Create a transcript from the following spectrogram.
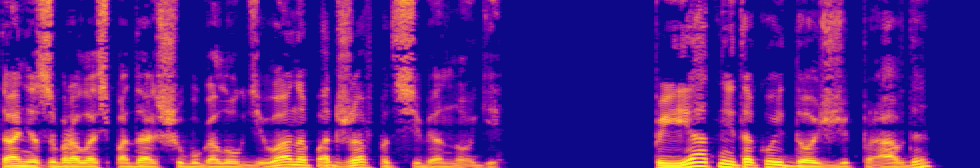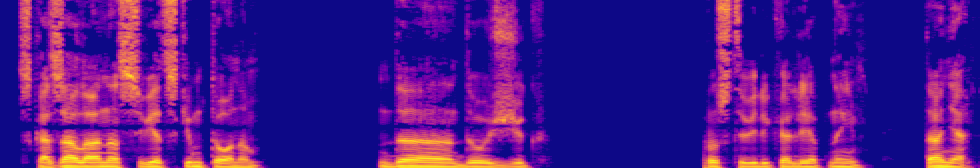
Таня забралась подальше в уголок дивана, поджав под себя ноги. «Приятный такой дождик, правда?» — сказала она светским тоном. «Да, дождик. Просто великолепный. Таня,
